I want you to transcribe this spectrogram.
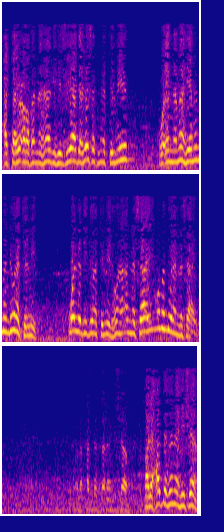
حتى يعرف أن هذه زيادة ليست من التلميذ وإنما هي ممن دون التلميذ. والذي دون التلميذ هنا النسائي ومن دون النسائي. قال حدثنا هشام. قال حدثنا هشام.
